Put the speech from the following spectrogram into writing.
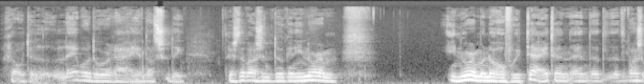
grote leeuwen doorrijden en dat soort dingen. Dus dat was natuurlijk een enorm enorme noviteit. En, en dat, was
